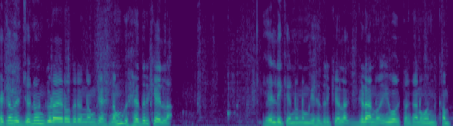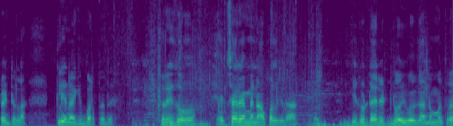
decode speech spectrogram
ಯಾಕಂದರೆ ಜೆನ್ಯೂನ್ ಗಿಡ ಇರೋದ್ರೆ ನಮಗೆ ನಮಗೂ ಹೆದರಿಕೆ ಇಲ್ಲ. ಹೇಳಲಿಕ್ಕೇನು ನಮಗೆ ಹೆದರಿಕೆ ಇಲ್ಲ. ಗಿಡನೂ ಇವಾಗ ತನಕ ಒಂದು ಕಂಪ್ಲೇಂಟ್ ಇಲ್ಲ. ಕ್ಲೀನಾಗಿ ಬರ್ತದೆ. ಸರ್ ಇದು H R M N apple ಗಿಡ. ಇದು ಡೈರೆಕ್ಟು ಇವಾಗ ನಮ್ಮ ಹತ್ರ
